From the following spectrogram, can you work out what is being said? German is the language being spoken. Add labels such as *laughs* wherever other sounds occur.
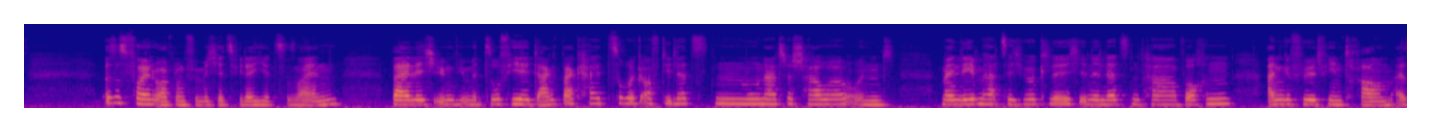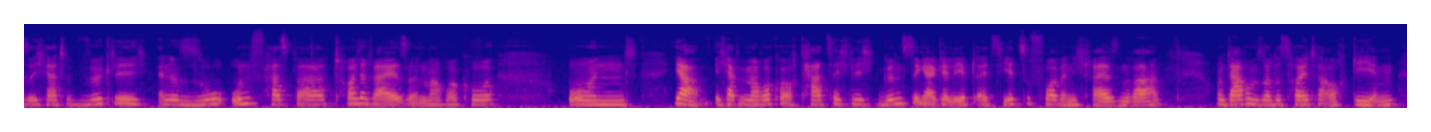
es ist voll in Ordnung für mich jetzt wieder hier zu sein, weil ich irgendwie mit so viel Dankbarkeit zurück auf die letzten Monate schaue und mein Leben hat sich wirklich in den letzten paar Wochen angefühlt wie ein Traum. Also ich hatte wirklich eine so unfassbar tolle Reise in Marokko und ja, ich habe in Marokko auch tatsächlich günstiger gelebt als je zuvor, wenn ich reisen war. Und darum soll es heute auch gehen.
